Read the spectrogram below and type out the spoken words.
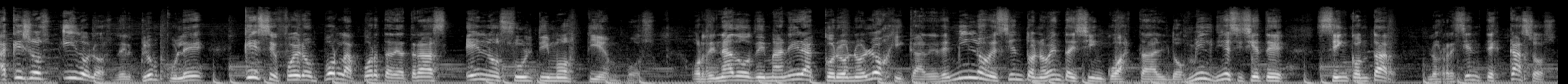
aquellos ídolos del club culé que se fueron por la puerta de atrás en los últimos tiempos ordenado de manera cronológica desde 1995 hasta el 2017, sin contar los recientes casos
